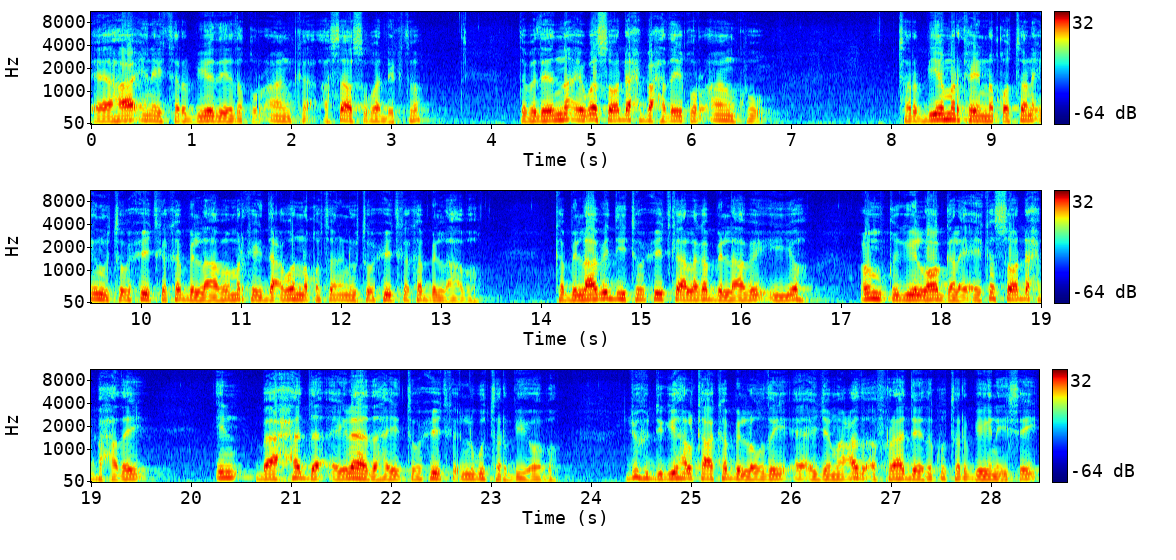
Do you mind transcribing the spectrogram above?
ee ahaa inay tarbiyadeeda qur'aanka asaas uga dhigto dabadeedna ay uga soo dhex baxday qur'aanku. Tarbiye markay noqotona inuu towxiidka ka bilaabo markay dacwo noqotona inuu towxiidka ka bilaabo. Ka bilaabidii towxiidka laga bilaabay iyo cumqigii loo galay ay ka soo dhex baxday in baaxadda ay leedahay towxiidka in lagu tarbiyoobo. Juhdigii halkaa ka bilowday ee ay jamaacadu afraaddeeda ku tarbiyeyneysay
